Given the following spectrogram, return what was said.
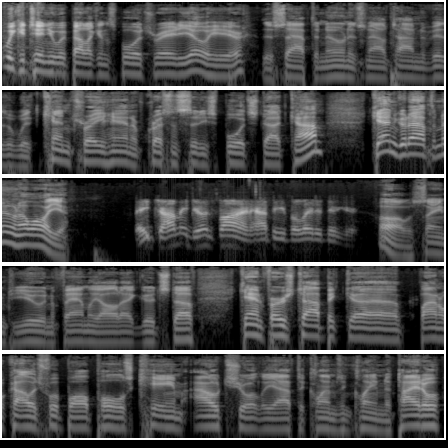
We continue with Pelican Sports Radio here this afternoon. It's now time to visit with Ken Trahan of CrescentCitySports.com. Ken, good afternoon. How are you? Hey, Tommy, doing fine. Happy belated New Year. Oh, same to you and the family, all that good stuff. Ken, first topic uh, final college football polls came out shortly after Clemson claimed the title.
